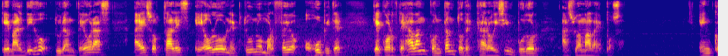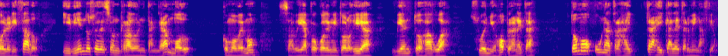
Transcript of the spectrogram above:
que maldijo durante horas a esos tales Eolo, Neptuno, Morfeo o Júpiter que cortejaban con tanto descaro y sin pudor a su amada esposa. Encolerizado y viéndose deshonrado en tan gran modo, como vemos, sabía poco de mitología, vientos, aguas, sueños o planetas, tomó una trágica determinación,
